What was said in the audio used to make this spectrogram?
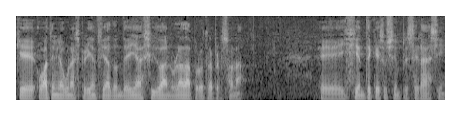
que o ha tenido alguna experiencia donde ella ha sido anulada por otra persona eh, y siente que eso siempre será así.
